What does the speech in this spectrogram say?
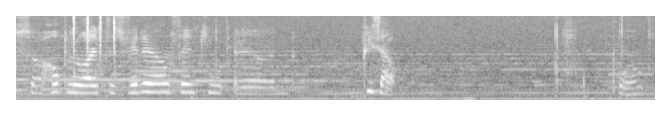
So hope you liked this video. Thank you and peace out. Well.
